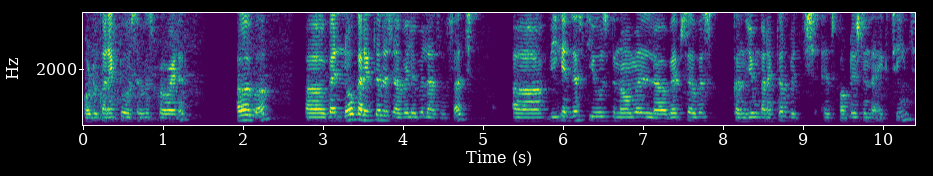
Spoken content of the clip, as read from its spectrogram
or to connect to a service provider. However, uh, when no connector is available as of such, uh, we can just use the normal uh, web service consume connector which is published in the exchange.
